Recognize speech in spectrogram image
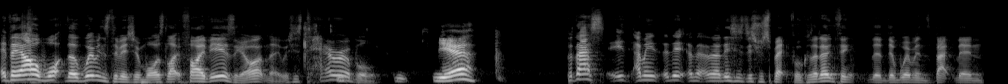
they are what the women's division was like five years ago, aren't they? Which is terrible. Yeah. But that's. It, I mean, this is disrespectful because I don't think the, the women's back then.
